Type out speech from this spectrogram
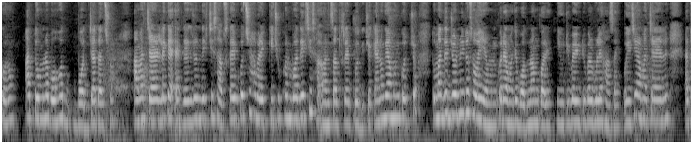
করো। আর তোমরা বহুত বজ্জাত আছো। আমার চ্যানেলটাকে এক একজন দেখছি সাবস্ক্রাইব করছ, আবার কিছুক্ষণ পর দেখছি আনসাবস্ক্রাইব করে দিচ্ছ। কেন এমন করছ? তোমাদের জন্যই তো সবাই এমন করে, আমাকে বদনাম করে। ইউটিউবার ইউটিউবার বলে হাসায়। ওই যে আমার চ্যানেলে এত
